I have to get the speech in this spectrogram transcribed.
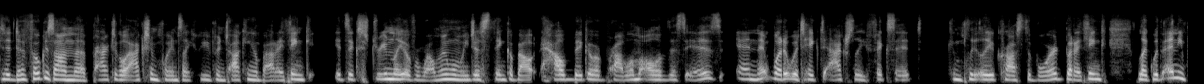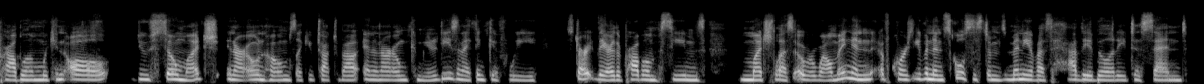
to, to focus on the practical action points like we've been talking about, I think it's extremely overwhelming when we just think about how big of a problem all of this is and what it would take to actually fix it completely across the board. But I think, like with any problem, we can all do so much in our own homes, like you've talked about, and in our own communities. And I think if we start there, the problem seems much less overwhelming. And of course, even in school systems, many of us have the ability to send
